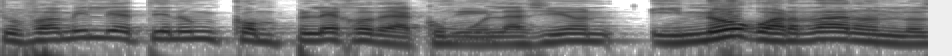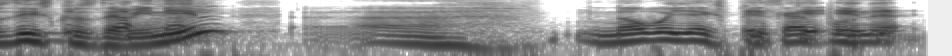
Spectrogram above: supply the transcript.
tu familia tiene un complejo de acumulación y no guardaron los discos de vinil. Ah, no voy a Es explicar que porque en-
